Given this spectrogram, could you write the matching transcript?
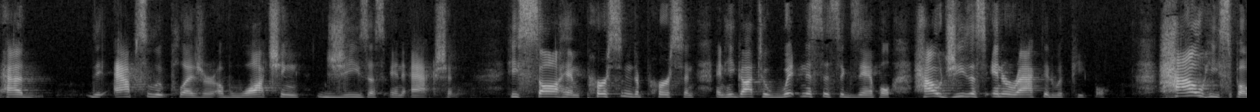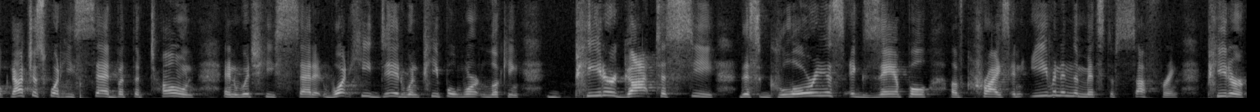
had the absolute pleasure of watching Jesus in action. He saw him person to person, and he got to witness this example how Jesus interacted with people, how he spoke, not just what he said, but the tone in which he said it, what he did when people weren't looking. Peter got to see this glorious example of Christ. And even in the midst of suffering, Peter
